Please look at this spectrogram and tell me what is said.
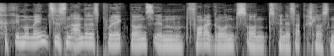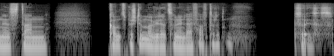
Im Moment ist ein anderes Projekt bei uns im Vordergrund und wenn das abgeschlossen ist, dann kommt es bestimmt mal wieder zu den Live-Auftritten. So ist es.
